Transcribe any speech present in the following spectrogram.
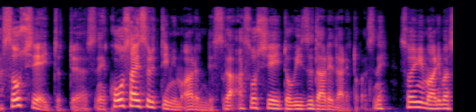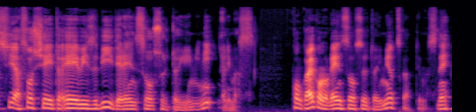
associate っていうのはですね、交際するって意味もあるんですが、associate with 誰々とかですね、そういう意味もありますし、associate A with B で連想するという意味になります。今回この連想するという意味を使っていますね。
